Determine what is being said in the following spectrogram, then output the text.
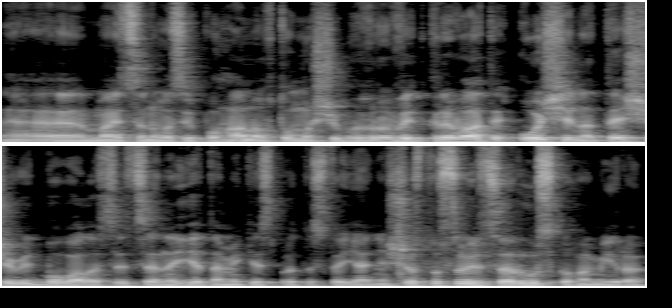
Е, Мається на увазі погано в тому, щоб відкривати очі на те, що відбувалося. Це не є там якесь протистояння. Що стосується руського міра,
